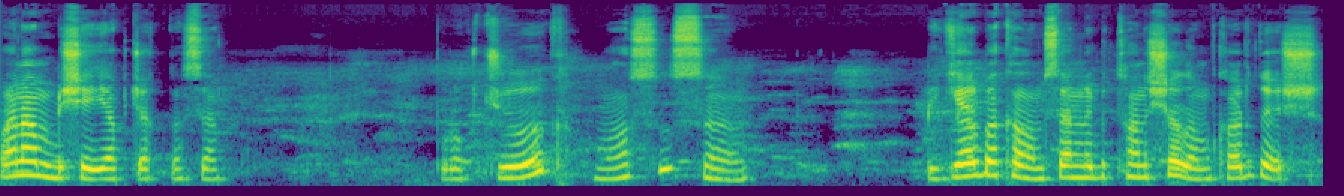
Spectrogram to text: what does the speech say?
Bana mı bir şey yapacaktın sen? Burakcık nasılsın? Bir gel bakalım seninle bir tanışalım kardeş.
